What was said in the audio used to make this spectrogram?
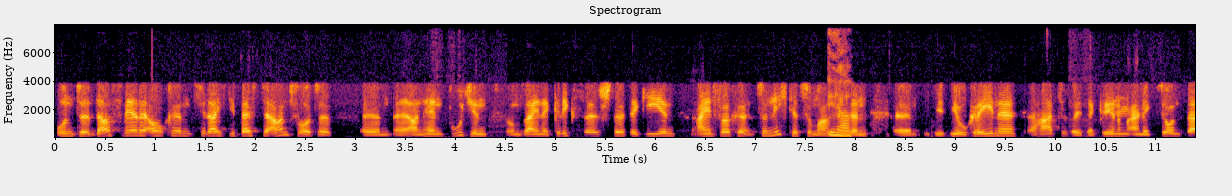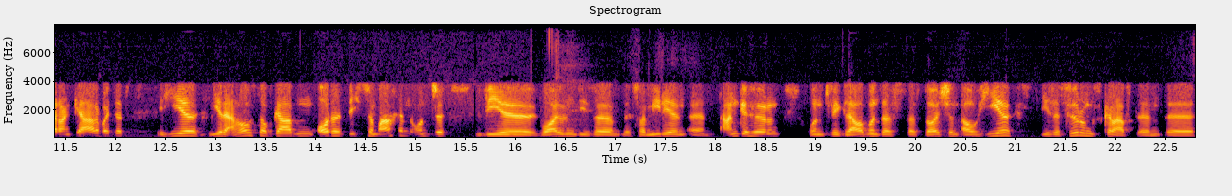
und äh, das wäre auch äh, vielleicht die beste Antwort ähm, äh, an Herrn Putin, um seine Kriegsstrategien einfach äh, zunichte zu machen. Ja. Denn äh, die, die, Ukraine hat seit der Krim-Annexion daran gearbeitet, hier ihre Hausaufgaben ordentlich zu machen und äh, wir wollen diese Familien äh, angehören und wir glauben, dass, dass Deutschland auch hier diese Führungskraft ähm, äh,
